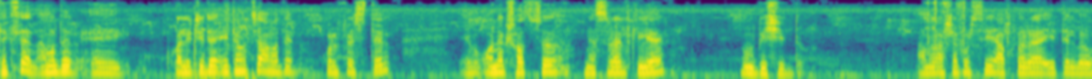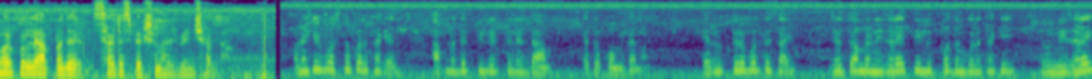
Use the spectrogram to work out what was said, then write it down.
দেখছেন? আমাদের এই কোয়ালিটিটা এটা হচ্ছে আমাদের কোলফ্রেশ তেল এবং অনেক স্বচ্ছ ন্যাচারাল ক্লিয়ার এবং বিশুদ্ধ। আমরা আশা করছি আপনারা এই তেল ব্যবহার করলে আপনাদের স্যাটিসফ্যাকশন আসবে ইনশাল্লাহ অনেকেই প্রশ্ন করে থাকেন, আপনাদের তিলের তেলের দাম এত কম কেন? এর উত্তরে বলতে চাই, যেহেতু আমরা নিজেরাই তিল উৎপাদন করে থাকি এবং নিজেরাই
